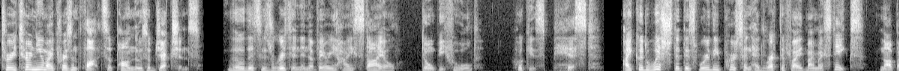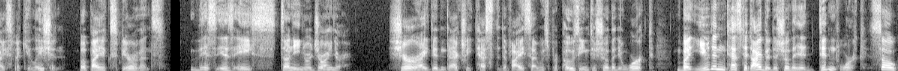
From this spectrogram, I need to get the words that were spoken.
to return you my present thoughts upon those objections. Though this is written in a very high style, don't be fooled. Hooke is pissed. I could wish that this worthy person had rectified my mistakes, not by speculation, but by experiments. This is a stunning rejoinder. Sure, I didn't actually test the device I was proposing to show that it worked, but you didn't test it either to show that it didn't work, so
